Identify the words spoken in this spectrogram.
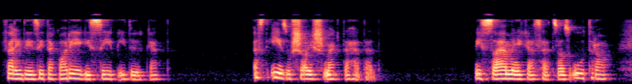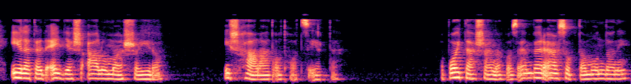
Felidézitek a régi szép időket. Ezt Jézussal is megteheted. Visszaemlékezhetsz az útra, életed egyes állomásaira, és hálát adhatsz érte. A pajtásának az ember el szokta mondani,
